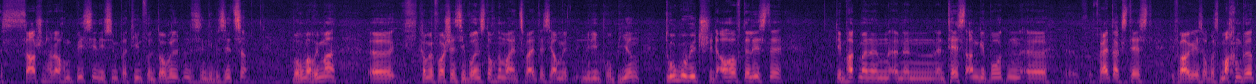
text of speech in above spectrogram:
Sargent hat auch ein bisschen die Sympathien von Doggleton. Das sind die Besitzer. Warum auch immer. Äh, ich kann mir vorstellen, sie wollen es doch noch mal ein zweites Jahr mit, mit ihm probieren. Drugovic steht auch auf der Liste. Dem hat man einen, einen, einen Test angeboten, äh, Freitagstest. Die Frage ist, ob er es machen wird.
